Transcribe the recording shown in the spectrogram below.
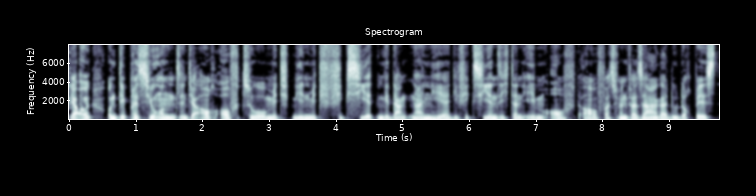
Ja, und, und Depressionen sind ja auch oft so mit, mit fixierten Gedanken einher. Die fixieren sich dann eben oft auf, was für ein Versager du doch bist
